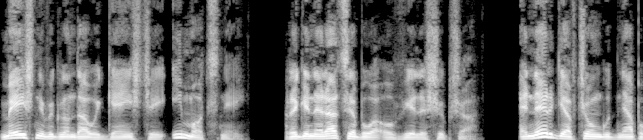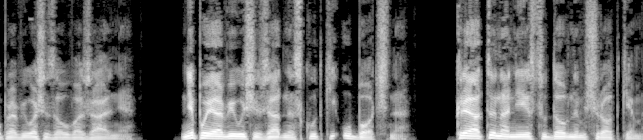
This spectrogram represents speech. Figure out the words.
Mięśnie wyglądały gęściej i mocniej. Regeneracja była o wiele szybsza. Energia w ciągu dnia poprawiła się zauważalnie. Nie pojawiły się żadne skutki uboczne. Kreatyna nie jest cudownym środkiem,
